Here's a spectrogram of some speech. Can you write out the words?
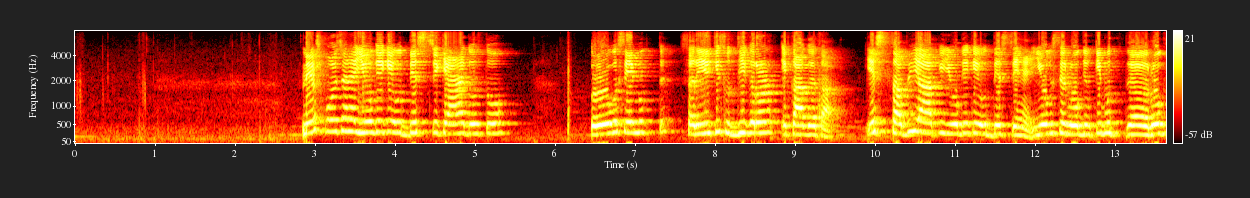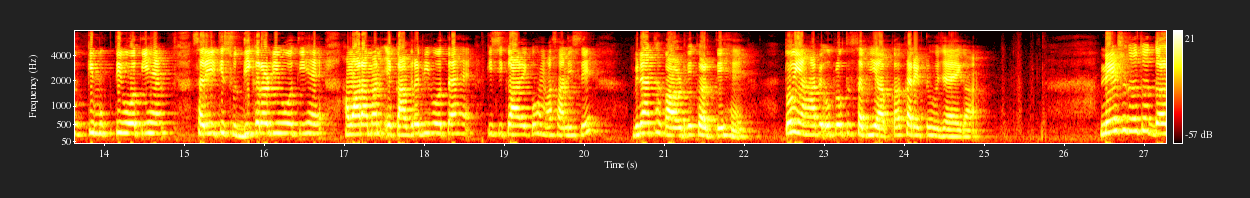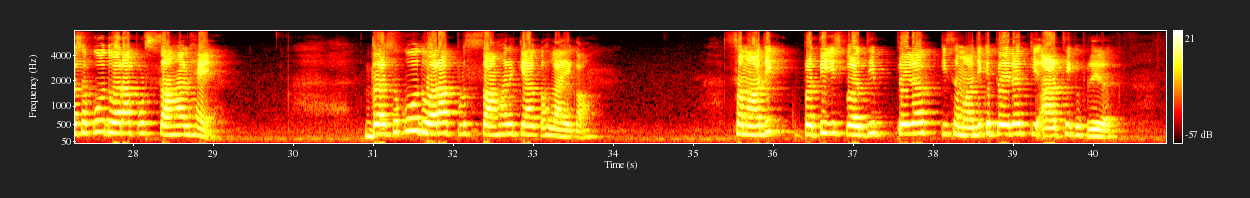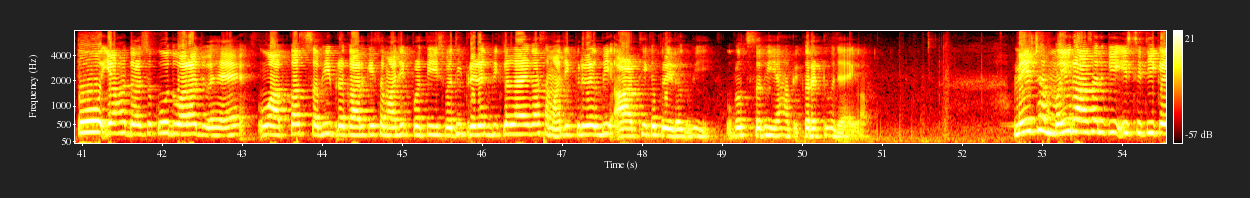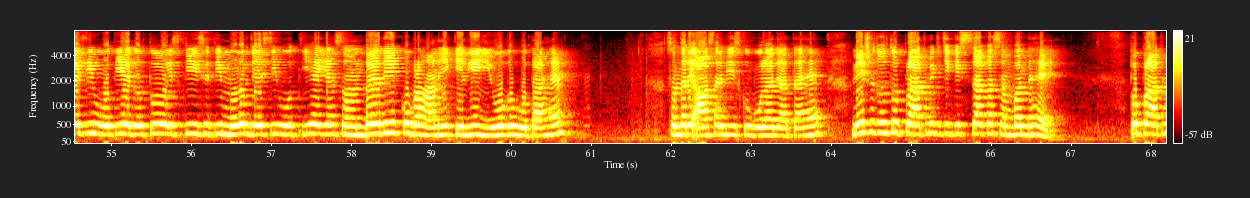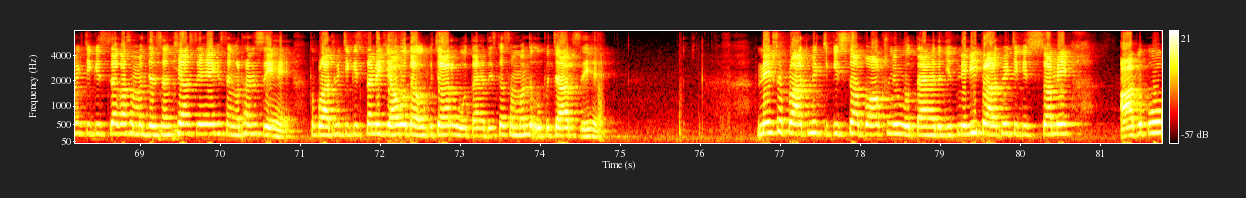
नेक्स्ट क्वेश्चन है, योग के उद्देश्य क्या है दोस्तों? रोग से मुक्त शरीर की शुद्धिकरण एकाग्रता। ये सभी आपके योग के उद्देश्य हैं। योग से रोग की रोग की मुक्ति होती है, शरीर की शुद्धिकरण भी होती है, हमारा मन एकाग्र भी होता है, किसी कार्य को हम आसानी से बिना थकावट के करते हैं। तो यहाँ पे उपरोक्त सभी आपका करेक्ट हो जाएगा। नेक्स्ट दोस्तों, दर्शकों द्वारा प्रोत्साहन है। दर्शकों द्वारा प्रोत्साहन क्या कहलाएगा? सामाजिक प्रतिस्पर्धी प्रेरक की सामाजिक प्रेरक की आर्थिक प्रेरक। तो यह दर्शकों द्वारा जो है, वो आपका सभी प्रकार के सामाजिक प्रतिस्पर्धी प्रेरक भी कहलाएगा, सामाजिक प्रेरक भी, आर्थिक प्रेरक भी। उपरोक्त सभी यहाँ पे करेक्ट हो जाएगा। नेक्स्ट मयूरासन की स्थिति कैसी होती है दोस्तों? इसकी स्थिति मोर जैसी होती है। यह सौंदर्य को बढ़ाने के लिए योग होता है। सौंदर्य आसन भी इसको बोला जाता है। नेक्स्ट दोस्तों, प्राथमिक चिकित्सा का संबंध है। तो प्राथमिक चिकित्सा का संबंध जनसंख्या से है कि संगठन से है? तो प्राथमिक चिकित्सा में क्या होता है? उपचार होता है तो इसका संबंध उपचार से है। नेक्स्ट प्राथमिक चिकित्सा बॉक्स में होता है तो जितने भी प्राथमिक चिकित्सा में आपको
